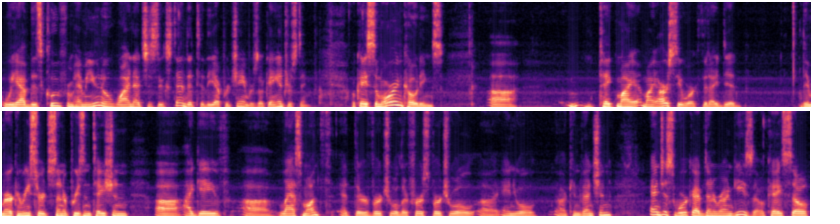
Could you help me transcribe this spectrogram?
we have this clue from Hemiunu. Why not just extend it to the upper chambers? Okay, interesting. Okay, some more encodings. Uh, take my my ARCE work that I did, the American Research Center presentation uh, I gave uh, last month at their virtual their first virtual uh, annual uh, convention and just work I've done around Giza. Okay, so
